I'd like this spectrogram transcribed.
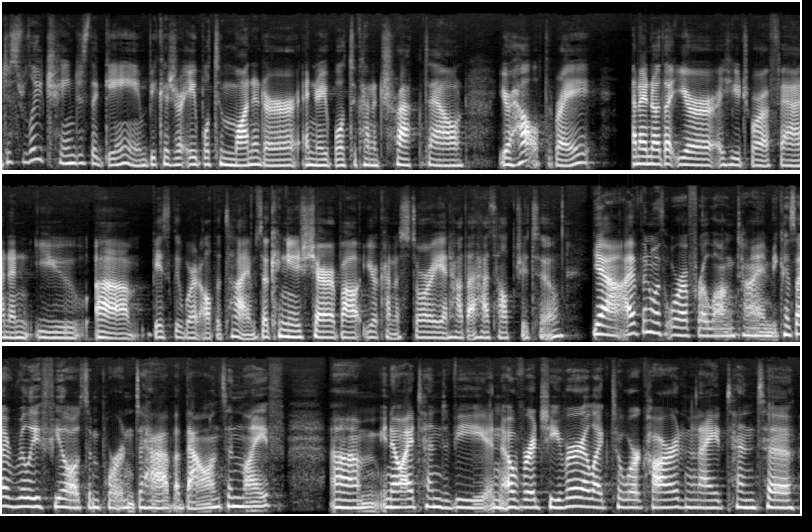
just really changes the game because you're able to monitor and you're able to kind of track down your health, right? And I know that you're a huge Oura fan and you um, basically wear it all the time. So can you share about your kind of story and how that has helped you too? Yeah, I've been with Oura for a long time because I really feel it's important to have a balance in life. Um, you know, I tend to be an overachiever. I like to work hard and I tend to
